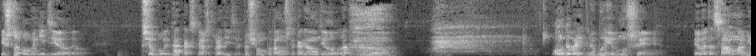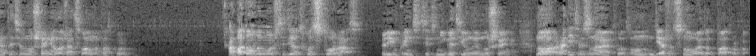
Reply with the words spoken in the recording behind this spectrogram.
И что бы вы ни делали, вот, все будет так, как скажет родитель. Почему? Потому что когда он делает вот он говорит любые внушения. И в этот самый момент эти внушения ложатся вам на подкорку. А потом вы можете делать хоть сто раз, реимпринтить эти негативные внушения. Но родитель знает, вот он держит снова этот патрубок.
